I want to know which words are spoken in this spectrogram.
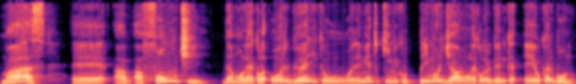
mas é, a, a fonte da molécula orgânica, o elemento químico primordial na molécula orgânica é o carbono.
